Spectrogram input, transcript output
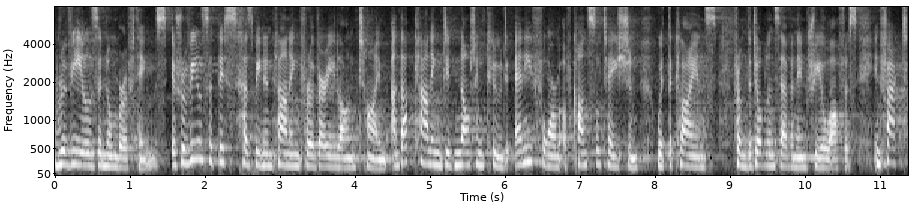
reveals a number of things. It reveals that this has been in planning for a very long time, and that planning did not include any form of consultation with the clients from the Dublin 7 Intreo office. In fact,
